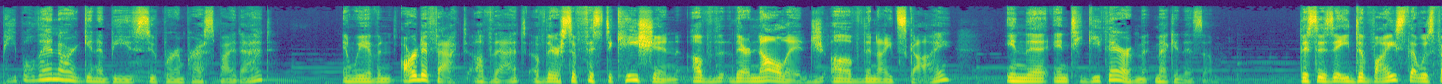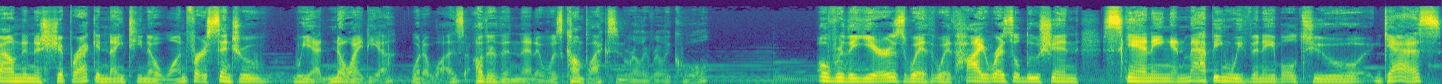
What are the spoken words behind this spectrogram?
people then aren't going to be super impressed by that and we have an artifact of that, of their sophistication, of the, their knowledge of the night sky in the Antikythera me- mechanism. This is a device that was found in a shipwreck in 1901. For a century, we had no idea what it was, other than that it was complex and really, really cool. Over the years, with, with high resolution scanning and mapping, we've been able to guess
